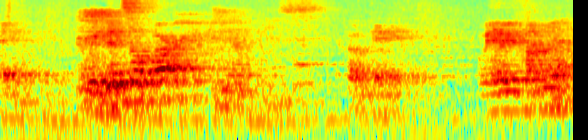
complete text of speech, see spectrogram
to. Okay, are we good so far? Okay, we having fun yet?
